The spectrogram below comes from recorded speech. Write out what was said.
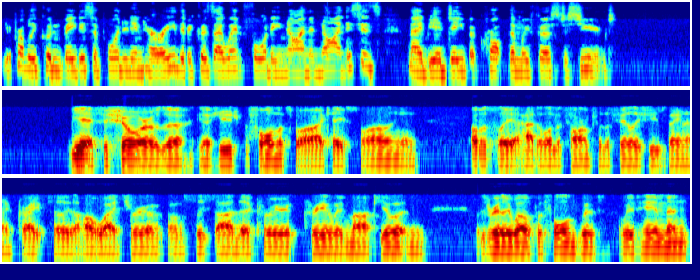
you probably couldn't be disappointed in her either because they went 49 and 9. This is maybe a deeper crop than we first assumed. Yeah, for sure. It was a, a huge performance by I Keep Smiling and obviously I had a lot of time for the filly. She's been a great filly the whole way through. I obviously started her career career with Mark Hewitt and was really well performed with with him. And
